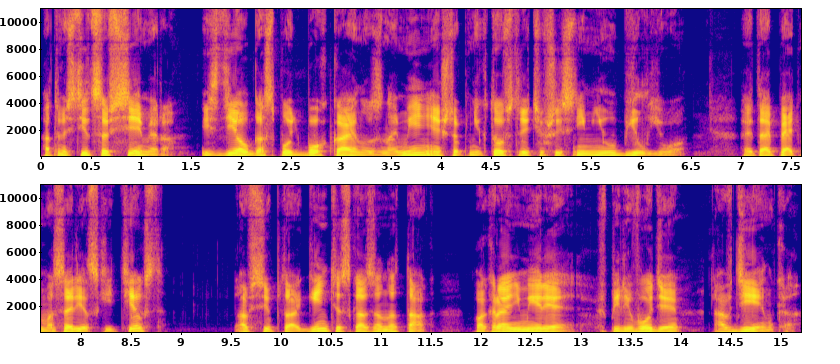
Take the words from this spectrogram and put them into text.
отмстится всемеро». И сделал Господь Бог Каину знамение, чтобы никто, встретившись с ним, не убил его. Это опять масорецкий текст, а в Септуагинте сказано так, по крайней мере, в переводе Авдеенко.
